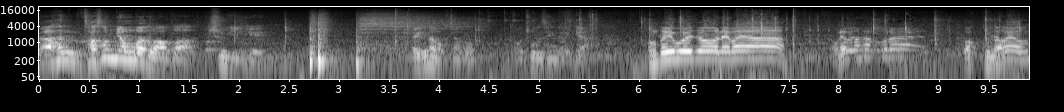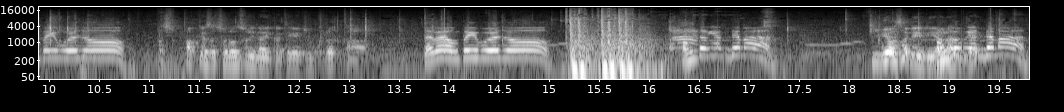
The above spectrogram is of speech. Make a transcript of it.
야 한 다섯 명만 와봐 죽이게. 맥이나 먹자고? 어 좋은 생각이야. 엉덩이 보여줘 레바야. 레바 사쿠라 왔구나. 엉덩이 보여줘. 집 밖에서 저런 소리 나니까 되게 좀 그렇다. 레바야 엉덩이 보여줘 엉덩이 한 대만. 비명 소리 엉덩이 한 리얼한데? 대만.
